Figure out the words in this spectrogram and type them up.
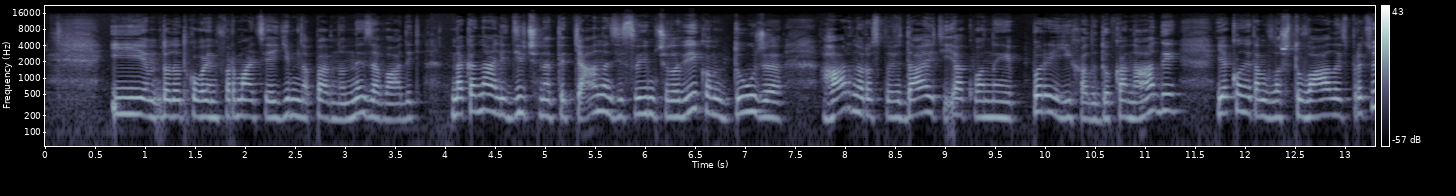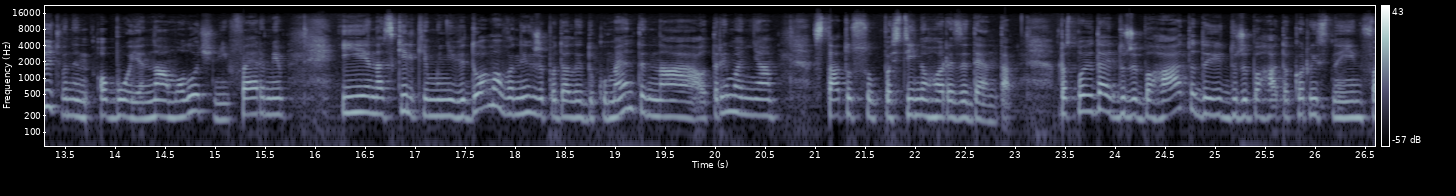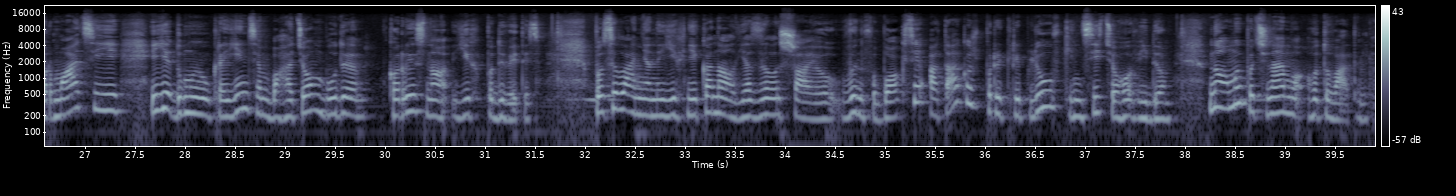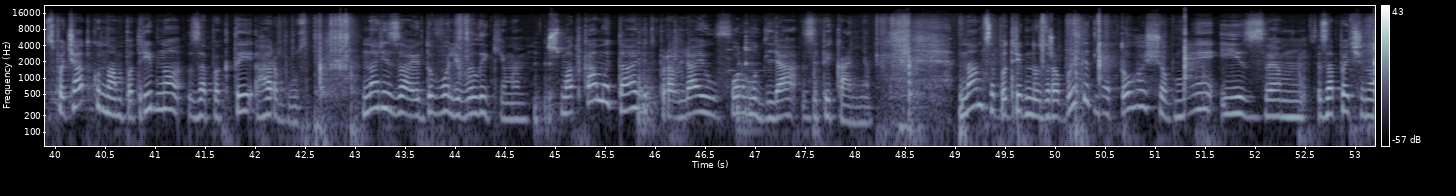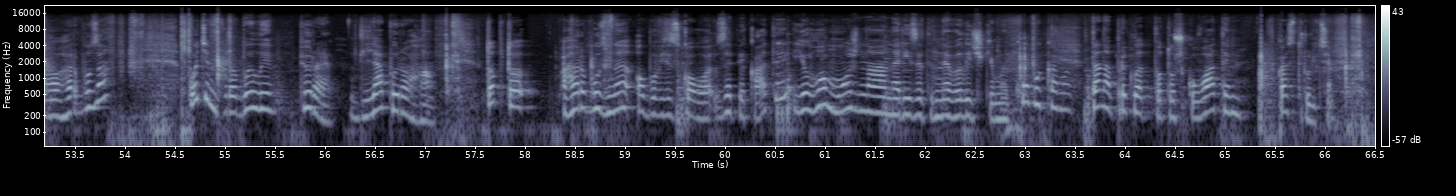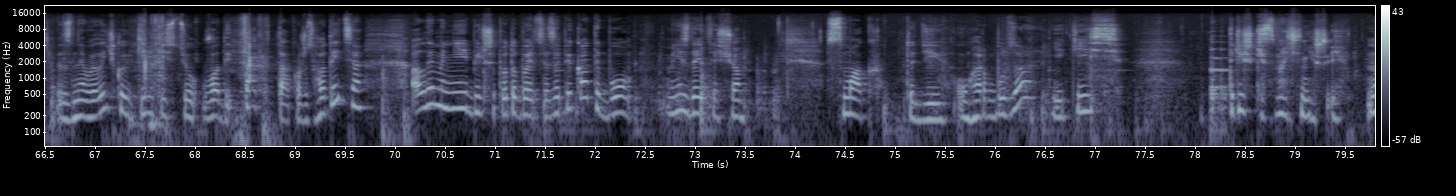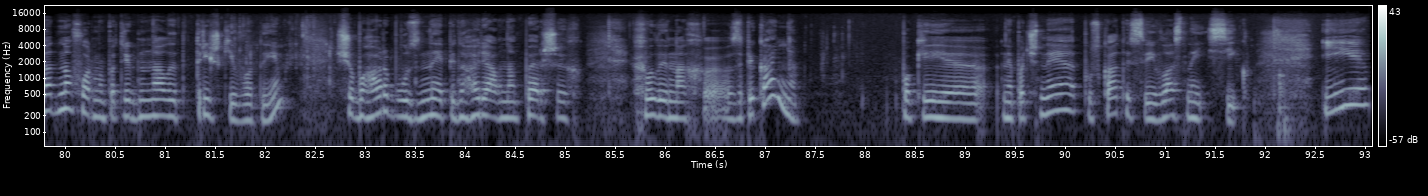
І додаткова інформація їм, напевно, не завадить. На каналі дівчина Тетяна зі своїм чоловіком дуже гарно розповідають, як вони переїхали до Канади, як вони там влаштувались. Працюють вони обоє на молочній фермі. І наскільки мені відомо, вони вже подали документи на отримання статусу постійного резидента. Розповідають дуже багато, дають дуже багато корисної інформації. І я думаю, українцям багатьом буде корисно їх подивитись. Посилання на їхній канал я залишаю в інфобоксі, а також прикріплю в кінці цього відео. Ну а ми починаємо готувати. Спочатку нам потрібно запекти гарбуз. Нарізаю доволі великими шматками та відправляю у форму для запікання. Нам це потрібно зробити для того, щоб ми із ем, запеченого гарбуза потім зробили пюре для пирога. Тобто Гарбуз не обов'язково запікати, його можна нарізати невеличкими кубиками та, наприклад, потушкувати в каструльці з невеличкою кількістю води. Так також згодиться, але мені більше подобається запікати, бо мені здається, що смак тоді у гарбуза якийсь трішки смачніший. На дно форми потрібно налити трішки води, щоб гарбуз не підгоряв на перших хвилинах е, запікання поки не почне пускати свій власний сік. І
